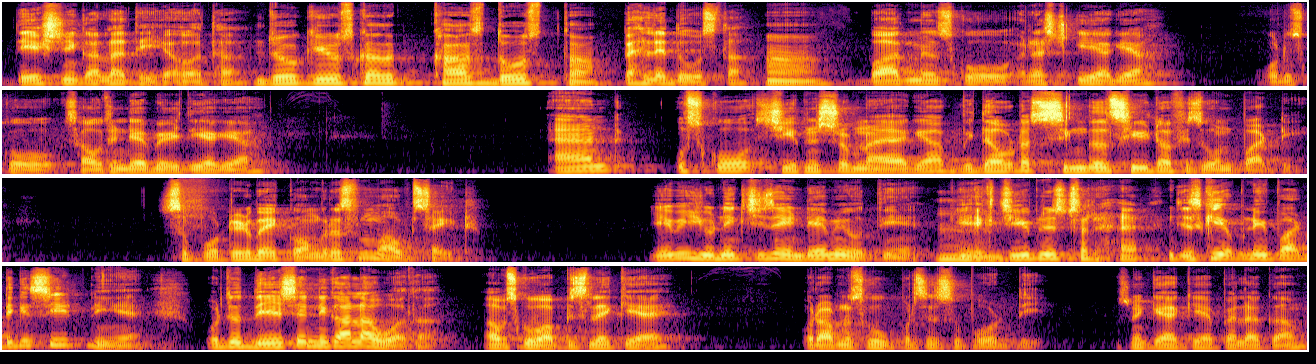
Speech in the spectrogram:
देश निकाला दिया हुआ था जो कि उसका खास दोस्त था। पहले दोस्त था। हाँ। बाद में उसको अरेस्ट किया गया और उसको साउथ इंडिया भेज दिया गया। एंड उसको चीफ मिनिस्टर बनाया गया without a single seat of his own party supported by Congress from outside ये भी यूनिक चीज़ें इंडिया में होती हैं कि एक चीफ मिनिस्टर है जिसकी अपनी पार्टी की सीट नहीं है और जो देश से निकाला हुआ था अब उसको वापस लेके आए और आपने उसको ऊपर से सपोर्ट दी। उसने क्या किया पहला काम?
